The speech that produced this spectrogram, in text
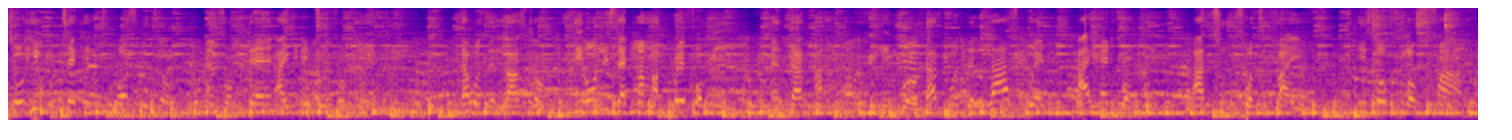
so he would take him to hospital. And from there, I didn't hear from him. That was the last talk. He only said, Mama, pray for me, and that I'm not feeling well. That was the last of fun.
